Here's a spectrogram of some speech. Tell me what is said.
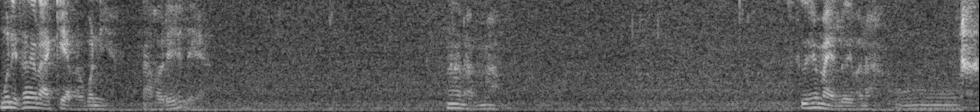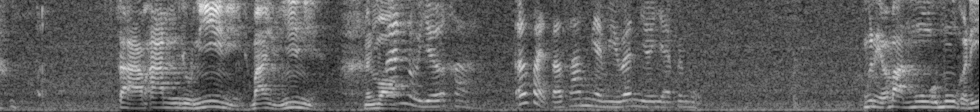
มือนี่ท่านนายแก่แบบวันนี้หน้าเขาได้เลยอะหน้าดำมาก ซื้อให้ใหม่เลยพะนะโอ้สามอันอยู่นี่นี่บ้านอยู่นี่นี่แมันมองแว่นหนูเยอะค่ะ เออใส่ตาสั้นไงมีแว่นเยอะแยะไปหมดมือนี่บ้านหมูหมูก็ดี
